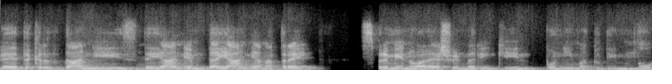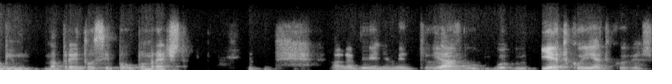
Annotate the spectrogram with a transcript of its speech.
ga je takrat dani z dejanjem dajanja naprej spremenil Alešu in Marinki in po njima tudi mnogim naprej, to si pa upam reči. Hvala, Benjamin. Ja. Jedko, jedko, veš.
